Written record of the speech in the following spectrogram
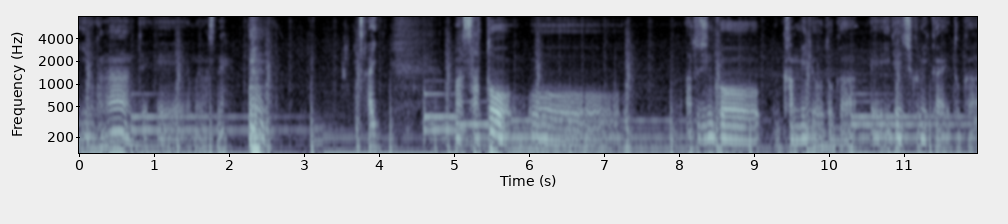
いいのかななんて、えー、思いますね。はいまあ、砂糖あと人工甘味料とか、えー、遺伝子組み換えとか、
